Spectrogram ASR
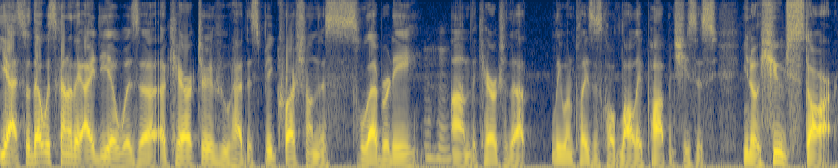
yeah, so that was kind of the idea, was a, a character who had this big crush on this celebrity. Mm-hmm. Um, the character that Li Wen plays is called Lollipop, and she's this, you know, huge star.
